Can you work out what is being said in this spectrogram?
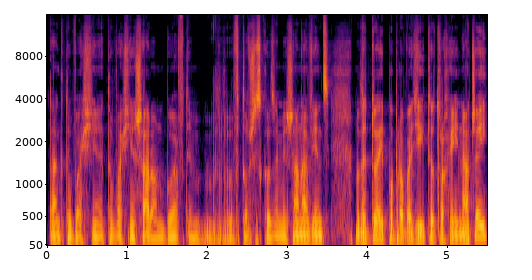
Tak? To, właśnie, to właśnie Sharon była w, tym, w to wszystko zamieszana, więc no tutaj poprowadzili to trochę inaczej.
